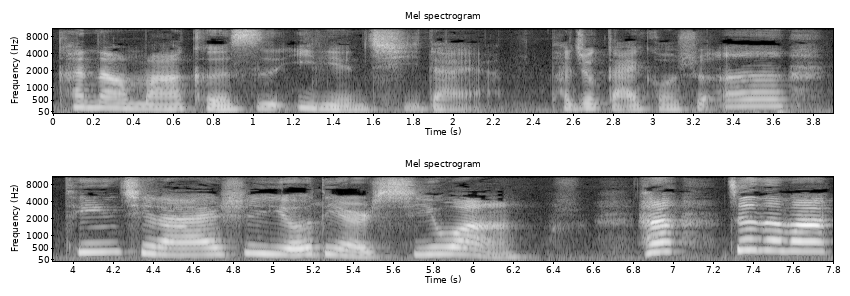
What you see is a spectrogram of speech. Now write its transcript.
看到马可斯一脸期待啊，就改口说：“嗯，听起来是有点希望。”哈，真的吗？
